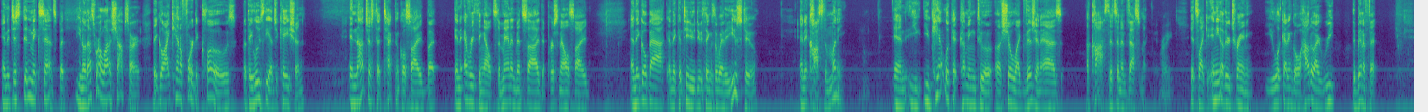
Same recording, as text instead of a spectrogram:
And it just didn't make sense. But, you know, that's where a lot of shops are. They go, I can't afford to close, but they lose the education and not just the technical side, but in everything else, the management side, the personnel side. And they go back and they continue to do things the way they used to, and it costs them money. And you, you can't look at coming to a, a show like Vision as a cost. It's an investment. Right. It's like any other training. You look at it and go, how do I reap the benefit?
